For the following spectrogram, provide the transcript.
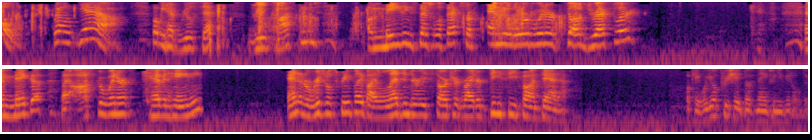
No. Well, yeah. But we had real sets, real costumes, amazing special effects from Emmy Award winner Doug Drexler, and makeup by Oscar winner Kevin Haney, and an original screenplay by legendary Star Trek writer D.C. Fontana. Okay, well, you'll appreciate those names when you get older.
